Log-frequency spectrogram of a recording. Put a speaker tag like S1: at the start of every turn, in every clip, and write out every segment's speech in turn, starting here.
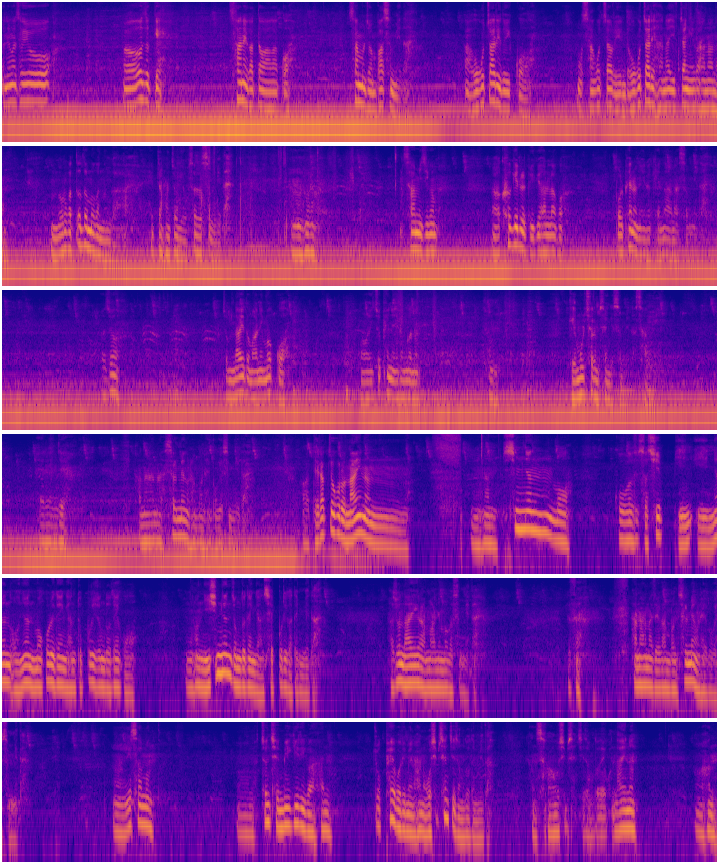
S1: 안녕하세요. 어, 저께 산에 갔다 와갖고 산을 좀 봤습니다. 아, 5구짜리도 있고, 뭐 4구짜리 있는데 5구짜리 하나 입장 이거 하나는 노루가 뜯어먹었는가 입장 한쪽이 없어졌습니다. 음, 그럼 삼이 지금 아, 크기를 비교하려고 볼펜을 이렇게 놔놨습니다. 아주 좀 나이도 많이 먹고 어, 이쪽 편에 이런 거는 좀 괴물처럼 생겼습니다. 삼이. 이래 이제 하나하나 설명을 한번 해보겠습니다. 어, 대략적으로 나이는 음, 한 10년 뭐 고서 12년 5년 뭐 꼬리 된게 한 두 뿌리 정도 되고 음, 한 20년 정도 된 게 한 세 뿌리가 됩니다. 아주 나이가 많이 먹었습니다. 그래서 하나하나 제가 한번 설명을 해 보겠습니다. 어, 이 삶은 어, 전체 미 길이가 한 쭉 패버리면 한 50cm 정도 됩니다. 한 4, 50cm 정도 되고 나이는 어, 한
